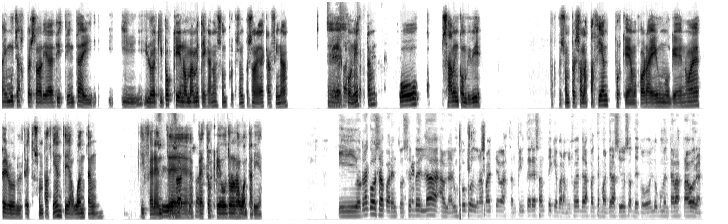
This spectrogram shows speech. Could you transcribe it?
hay muchas personalidades distintas y, y, y, los equipos que normalmente ganan son porque son personalidades que al final eh, sí, conectan o saben convivir. Porque son personas pacientes, porque a lo mejor hay uno que no es, pero el resto son pacientes y aguantan diferentes sí, exacto, aspectos que otro no aguantaría. Y otra cosa, para entonces, ¿verdad? Hablar un poco de una parte bastante interesante y que para mí fue de las partes más graciosas de todo el documental hasta ahora.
